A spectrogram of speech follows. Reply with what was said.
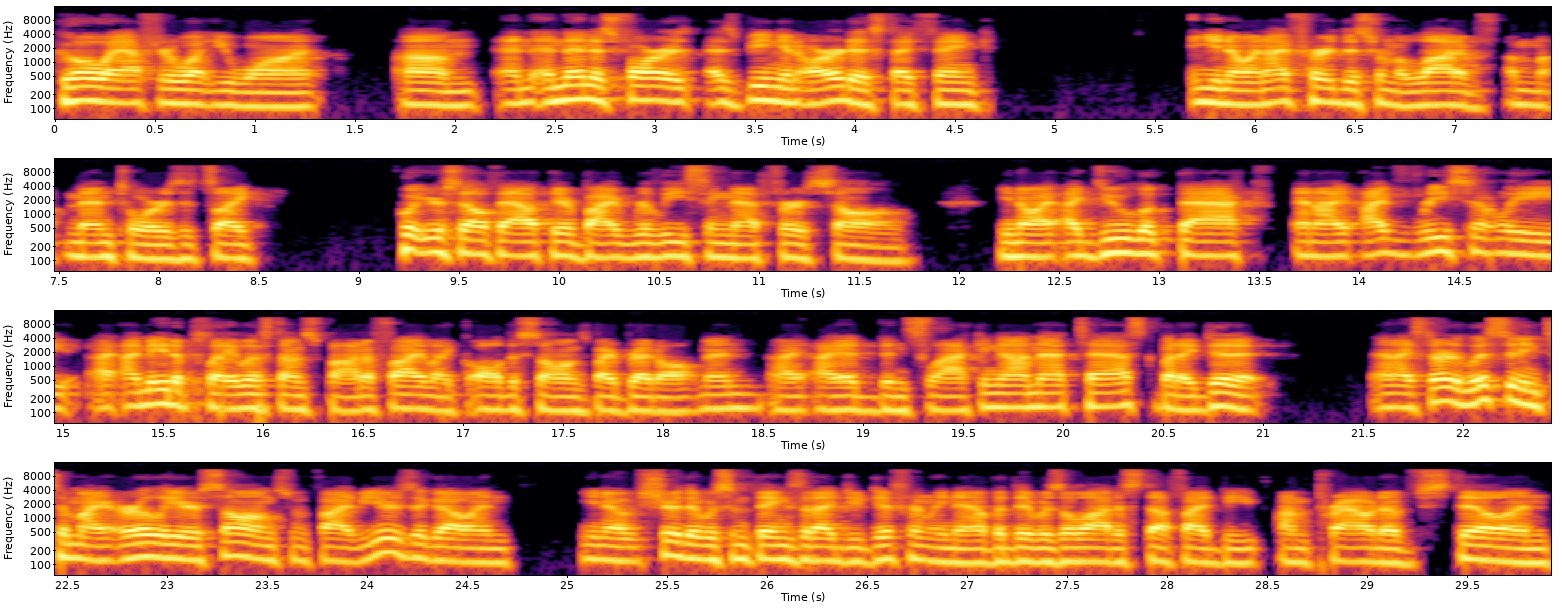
go after what you want. Um, and and then as far as as being an artist, I think, you know, and I've heard this from a lot of um, mentors. It's like put yourself out there by releasing that first song. You know, I, I do look back and I, I've recently, I, I, made a playlist on Spotify, like all the songs by Brett Altman. I, I had been slacking on that task, but I did it. And I started listening to my earlier songs from five years ago. And, you know, sure, there was some things that I do differently now, but there was a lot of stuff I'd be, I'm proud of still. And,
